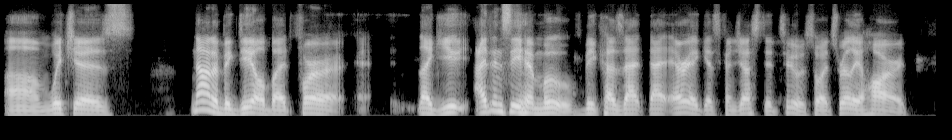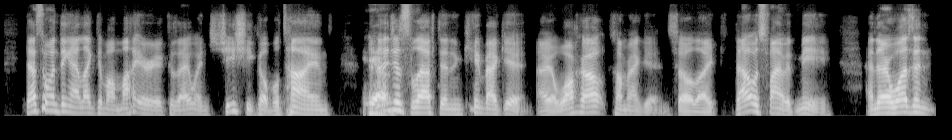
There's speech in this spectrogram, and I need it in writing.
Um, which is not a big deal, but for like you I didn't see him move because that that area gets congested too. So it's really hard. That's the one thing I liked about my area because I went shishi a couple times and Yeah. I just left and came back in. I walk out, come back in. So like that was fine with me. And there wasn't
